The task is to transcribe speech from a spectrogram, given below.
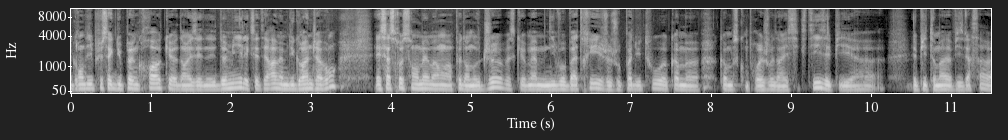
grandi plus avec du punk rock euh, dans les années 2000, etc., même du grunge avant, et ça se ressent même hein, un peu dans notre jeu parce que même niveau batterie, je joue pas du tout euh, comme euh, comme ce qu'on pourrait jouer dans les 60s, et puis euh, et puis Thomas vice versa. Ouais.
